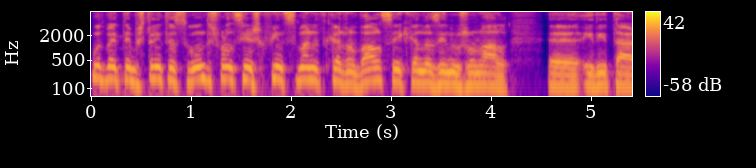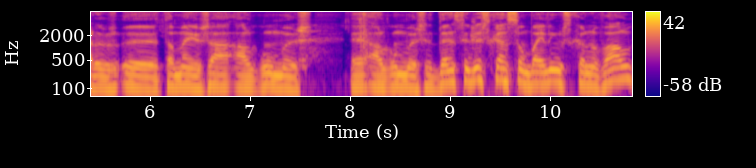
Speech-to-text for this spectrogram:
Muito bem, temos 30 segundos. Francisco, fim de semana de carnaval, sei que andas aí no jornal uh, editar uh, também já algumas uh, algumas danças. Neste caso são bailinhos de carnaval.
